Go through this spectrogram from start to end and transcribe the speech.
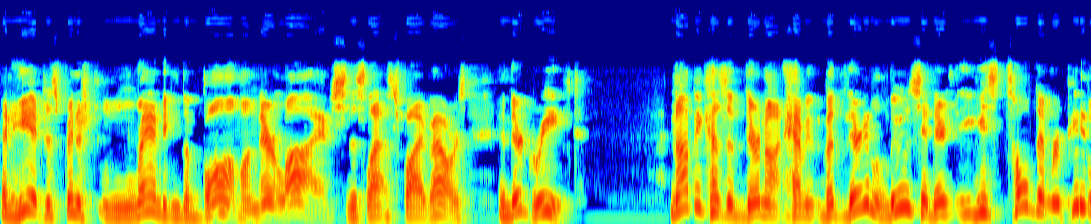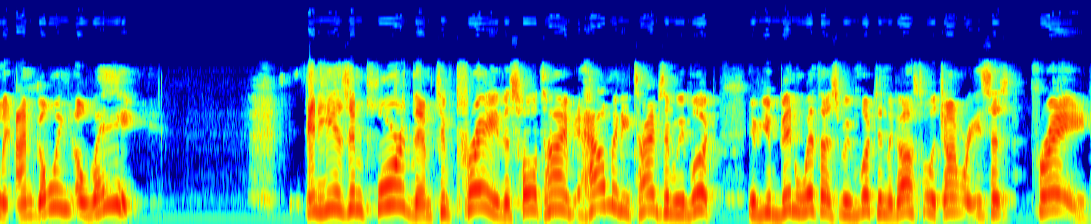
and he had just finished landing the bomb on their lives this last five hours, and they're grieved. Not because of they're not having, but they're going to lose him. They're, he's told them repeatedly, I'm going away. And he has implored them to pray this whole time. How many times have we looked? If you've been with us, we've looked in the Gospel of John where he says, Pray.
